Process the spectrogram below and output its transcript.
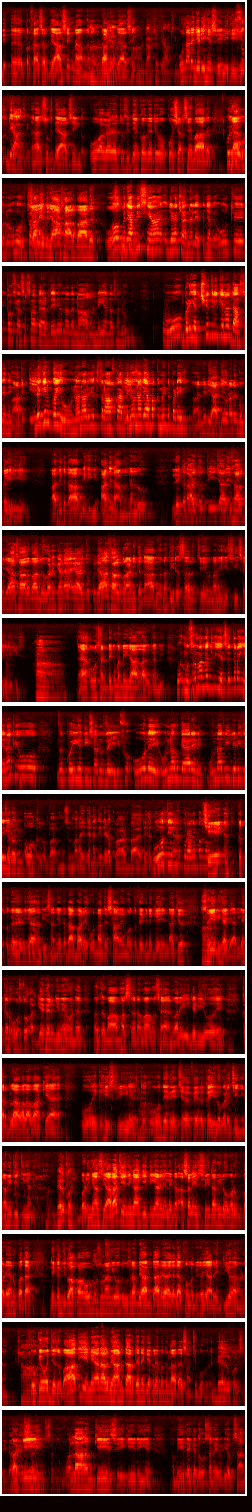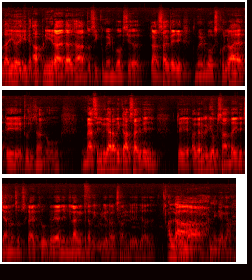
ਪ੍ਰੋਫੈਸਰ ਦਿਆਲ ਸਿੰਘ ਨਾਮ ਹੈ ਨਾ ਡਾਕਟਰ ਦਿਆਲ ਸਿੰਘ। ਡਾਕਟਰ ਦਿਆਲ ਸਿੰਘ। ਉਹਨਾਂ ਨੇ ਜਿਹੜੀ ਹਿਸਟਰੀ ਲਿਖੀ ਹੈ। ਸੁਖ ਦਿਆਲ ਸਿੰਘ। ਹਾਂ ਸੁਖਦਿਆਲ ਸਿੰਘ। ਉਹ ਅਗਰ ਤੁਸੀਂ ਦੇਖੋਗੇ ਤੇ ਉਹ ਕੁਛ ਅਰਸੇ ਬਾਅਦ ਕੋਈ ਹੋਰ ਹੋਰ ਤਰ੍ਹਾਂ 40 50 ਸਾਲ ਬਾਅਦ ਉਹ ਪੰਜਾਬੀ ਸਿਆਂ ਜਿਹੜਾ ਚੈਨਲ ਹੈ ਪੰਜਾਬੀ ਉਹ ਉੱਥੇ ਇੱਕ ਪ੍ਰੋਫੈਸਰ ਸਾਹਿਬ ਬੈਠਦੇ ਨੇ ਉਹਨਾਂ ਦਾ ਨਾਮ ਨਹੀਂ ਆਉਂਦਾ ਸਾਨੂੰ। ਉਹ ਬੜੀ ਅੱਛੇ ਤਰੀਕੇ ਨਾਲ ਦੱਸਦੇ ਨੇ। ਹਾਂ ਤੇ ਇਹ- ਲੇਕਿਨ ਕੋਈ ਉਹਨਾਂ ਨਾਲ ਵੀ ਇਖਤਲਾਫ ਕਰਦੇ ਨੇ ਉਹਨਾਂ ਦੇ ਆਪਾਂ ਕਮੈਂਟ ਪੜ੍ਹੇ ਸੀ। ਹਾਂ ਜਿਹੜੀ ਅੱਜ ਉਹਨਾਂ ਨੇ ਬੁੱਕ ਲਿਖੀ ਹੈ ਅੱਜ ਕਿਤਾਬ ਲਿਖੀ ਹੈ ਅੱਜ ਨਾ ਮੰਨਣ ਲੋਕ। ਲੇਕਿਨ ਅੱਜ ਤੋਂ 30 40 ਸਾਲ 50 ਸਾਲ ਬਾਅਦ ਲੋਕਾਂ ਨੇ ਕਹਿਣਾ ਇਹ ਅੱਜ ਤੋਂ 50 ਸਾਲ ਪੁਰਾਣੀ ਕਿਤਾਬ ਹੈ ਉਹਨਾਂ ਦੀ ਰਿਸਰਚ ਹੈ ਉਹਨਾਂ ਨੇ ਹਿਸਟਰੀ ਸਹੀ ਲਿਖੀ ਸੀ। ਹਾਂ। ਹੈ ਉਹ ਅਥੈਂਟਿਕ ਮੰਨੀ ਜਾਣ ਲੱਗ ਪੈਂਦੀ। ਉਹ ਮੁਸਲਮਾਨਾਂ 'ਚ ਵੀ ਇਸੇ ਤਰ੍ਹਾਂ ਹੀ ਹੈ ਨਾ ਕਿ ਉਹ ਕੋਈ ਹਦੀਸਾਂ ਨੂੰ ਜ਼ਈਫ ਉਹ ਲੈ ਉਹਨਾਂ ਨੂੰ ਕਹਿ ਰਹੇ ਨੇ ਉਹਨਾਂ ਦੀ ਜਿਹੜੀ ਜ਼ਈਫ ਚਲੋ ਉਹ ਕ- ਮੁਸਲਮਾਨਾਂ ਦੇ ਨਾ ਕਿ ਜਿਹੜਾ ਕੁਰਾਨ ਪਾਕ ਦੇ ਹਦੀਸ ਉਹ ਤੇ ਇੱਕ ਕੁਰਾਨ ਪਾਕ- ਛੇ ਜਿਹੜੀਆਂ ਹਦੀਸਾਂ ਦੀਆਂ ਕਿਤਾਬਾਂ ਨੇ ਉਹਨਾਂ ਤੇ ਸਾਰੇ ਮੁਤਫਿਕ ਨੇ ਕਿ ਇਹਨਾਂ 'ਚ ਸਹੀ ਲਿਖਿਆ ਗਿਆ। ਲੇਕਿਨ ਉਸ ਤੋਂ ਅੱਗੇ ਫਿਰ ਜਿਵੇਂ ਹੁਣ ਇਮਾਮ ਹਸਨ ਇਮਾਮ ਹੁਸੈਨ ਵਾਲੀ ਜਿਹੜੀ ਉਹ ਹੈ ਕਰਬਲਾ ਵਾਲਾ ਵਾਕਿਆ ਹੈ ਉਹ ਇੱਕ ਹਿਸਟਰੀ ਹੈ ਤੇ ਉਹਦੇ ਵਿੱਚ ਫਿਰ ਕਈ ਲੋਕਾਂ ਨੇ ਚੇਂਜਿੰਗਾਂ ਵੀ ਕੀਤੀਆਂ ਨੇ ਹਾਂ, ਬਿਲਕੁਲ ਬੜੀਆਂ ਜ਼ਿਆਦਾ ਚੇਂਜਿੰਗਾਂ ਕੀਤੀਆਂ ਨੇ ਲੇਕਿਨ ਅਸਲ ਹਿਸਟਰੀ ਦਾ ਵੀ ਲੋਕਾਂ ਨੂੰ ਬੜਿਆਂ ਨੂੰ ਪਤਾ ਹੈ। ਲੇਕਿਨ ਜਦੋਂ ਆਪਾਂ ਉਹਨੂੰ ਸੁਣਾਂਗੇ ਉਹ ਦੂਸਰਾ ਬਿਆਨ ਕਰ ਰਿਹਾ ਹੋਏਗਾ ਤਾਂ ਆਪਾਂ ਨੂੰ ਲੱਗੇਗਾ ਯਾਰ ਇੰਜ ਹੀ ਹੋਇਆ ਹੋਣਾ ਹਾਂ। ਕਿਉਂਕਿ ਉਹ ਜਜ਼ਬਾਤ ਹੀ ਇੰਨਿਆਂ ਨਾਲ ਬਿਆਨ ਕਰਦੇ ਨੇ ਕਿ ਅਗਲੇ ਬੰਦੇ ਨੂੰ ਲੱਗਦਾ ਸੱਚ ਬੋਲ ਰਹੇ ਬਿਲਕੁਲ ਸਹੀ ਗੱਲ ਹੈ, ਬਾਕੀ ਸਹੀ- ਸਹੀ। ਵੱਲਾ ਆਲਮ ਕੀ ਹਿਸਟਰੀ ਕੀ ਨਹੀਂ ਹੈ ਉਮੀਦ ਹੈ ਕਿ ਦੋਸਤਾਂ ਨੂੰ ਇਹ ਵੀਡੀਓ ਪਸੰਦ ਆਈ ਹੋਏਗੀ ਤੇ ਆਪਣੀ رائے ਦਾ ਇਜ਼ਹਾਰ ਤੁਸੀਂ ਕਮੈਂਟ ਬਾਕਸ 'ਚ ਕਰ ਸਕਦੇ ਜੇ ਕਮੈਂਟ ਬਾਕਸ ਖੁੱਲ੍ਹਾ ਹੈ ਤੇ ਤੁਸੀਂ ਸਾਨੂੰ ਮੈਸੇਜ ਵਗੈਰਾ ਵੀ ਕਰ ਸਕਦੇ ਜੇ। ਤੇ ਅਗਰ ਵੀਡੀਓ ਪਸੰਦ ਆਈ ਤੇ ਚੈਨਲ ਨੂੰ ਸਬਸਕ੍ਰਾਈਬ ਜ਼ਰੂਰ ਕਰਿਆ ਜੇ ਮਿਲਾਂਗੇ ਇੱਕ ਨਵੀਂ ਵੀਡੀਓ ਨਾਲ ਸਾਨੂੰ ਦਿਓ ਇਜਾਜ਼ਤ। ਅੱਲਾਹ ਨਿਗਹਿਬਾਨ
